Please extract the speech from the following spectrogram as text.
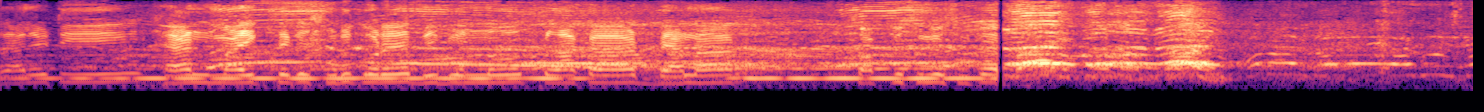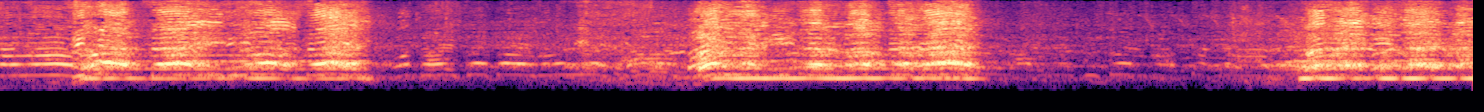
র্যালিটি হ্যান্ড মাইক থেকে শুরু করে বিভিন্ন প্লাকার্ড ব্যানার সব কিছু নিয়ে ছুটে মন্ডল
